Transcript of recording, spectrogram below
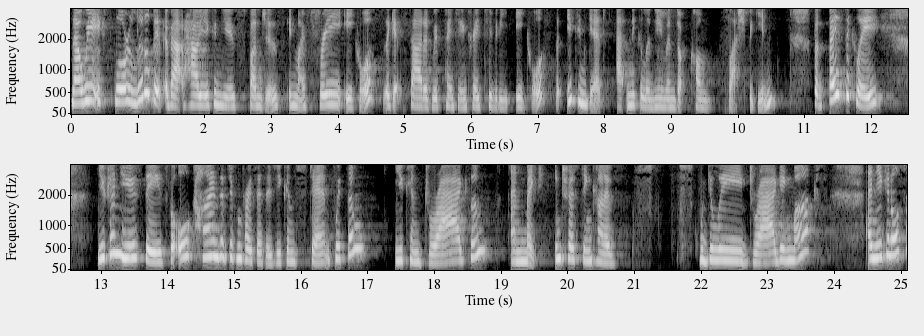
Now we explore a little bit about how you can use sponges in my free e-course, the Get Started with Painting and Creativity e-course that you can get at nicolanewman.com slash begin. But basically, you can use these for all kinds of different processes. You can stamp with them, you can drag them and make interesting kind of squiggly dragging marks. And you can also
